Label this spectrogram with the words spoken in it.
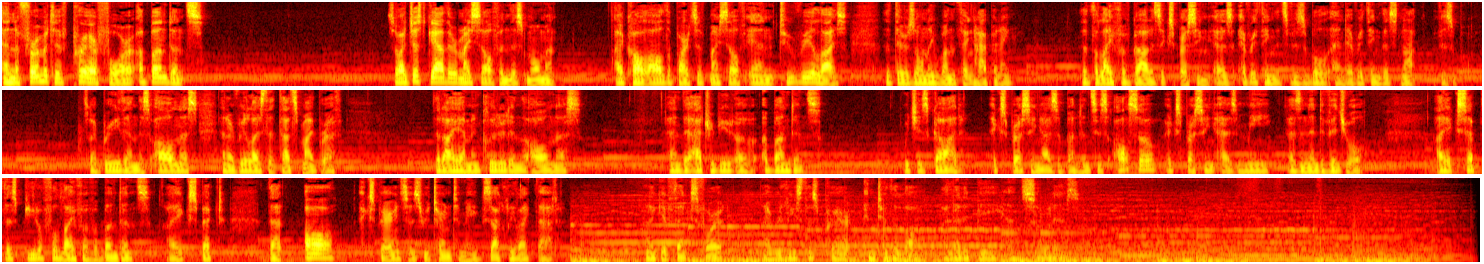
an affirmative prayer for abundance. So I just gather myself in this moment. I call all the parts of myself in to realize that there's only one thing happening that the life of God is expressing as everything that's visible and everything that's not visible. So I breathe in this allness and I realize that that's my breath, that I am included in the allness and the attribute of abundance, which is God expressing as abundance, is also expressing as me as an individual. I accept this beautiful life of abundance. I expect that all experiences return to me exactly like that. And I give thanks for it. I release this prayer into the law. I let it be, and so it is.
